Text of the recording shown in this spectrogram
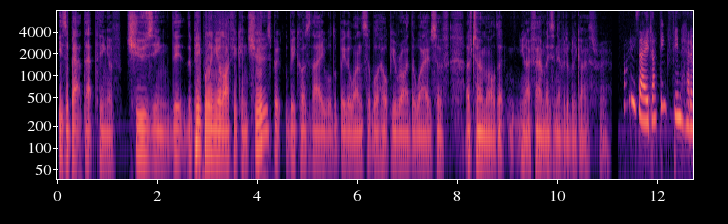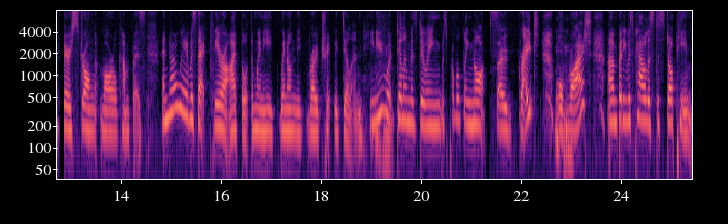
is about that thing of choosing the the people in your life you can choose but because they will be the ones that will help you ride the waves of of turmoil that you know families inevitably go through his age, I think Finn had a very strong moral compass. And nowhere was that clearer, I thought, than when he went on the road trip with Dylan. He knew what Dylan was doing was probably not so great or right, um, but he was powerless to stop him.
